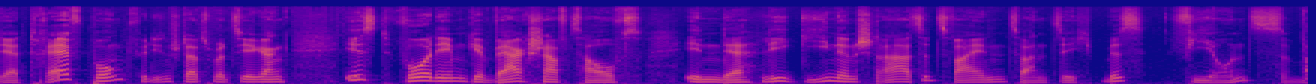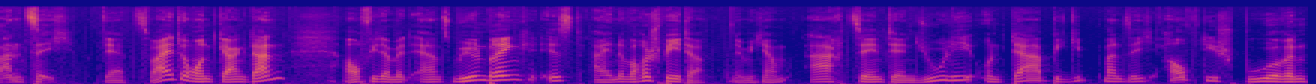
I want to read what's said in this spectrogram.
Der Treffpunkt für diesen Stadtspaziergang ist vor dem Gewerkschaftshaus in der Leginenstraße 22 bis 24. Der zweite Rundgang dann, auch wieder mit Ernst Mühlenbrink, ist eine Woche später, nämlich am 18. Juli. Und da begibt man sich auf die Spuren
